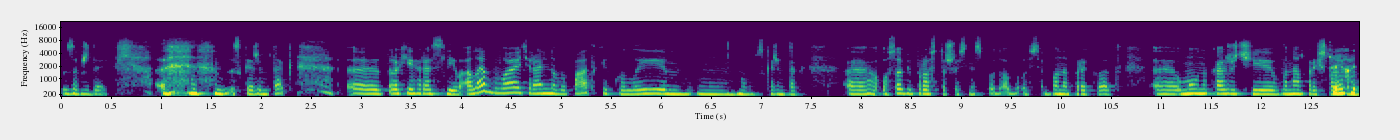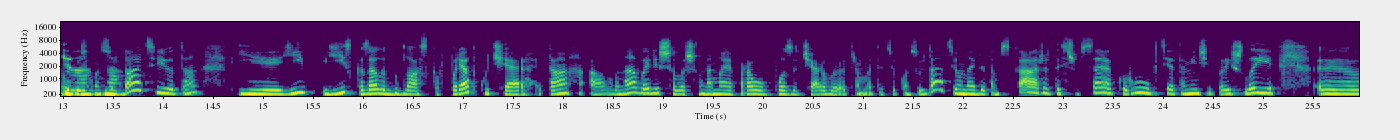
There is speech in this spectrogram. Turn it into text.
завжди, скажімо так, е, трохи гра слів. Але бувають реально випадки, коли, ну, скажімо так, особі просто щось не сподобалося. Бо, наприклад, е, умовно кажучи, вона прийшла хотіла, да. консультацію, та, і їй, їй сказали, будь ласка, в порядку черги. Та, а вона вирішила, що вона має право поза чергою отримати цю консультацію. Вона йде там скаржитись, що все, корупція, там інші прийшли, е,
